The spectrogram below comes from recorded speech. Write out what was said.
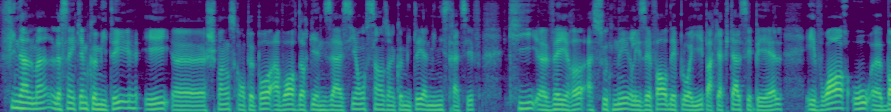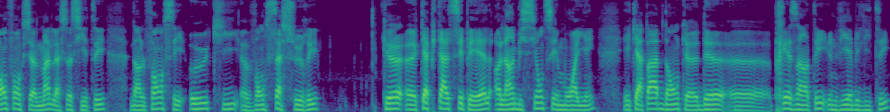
finalement le cinquième comité et euh, je pense qu'on ne peut pas avoir d'organisation sans un comité administratif qui euh, veillera à soutenir les efforts déployés par Capital CPL et voir au euh, bon fonctionnement de la société. Dans le fond, c'est eux qui vont s'assurer que Capital CPL a l'ambition de ses moyens, est capable donc de présenter une viabilité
